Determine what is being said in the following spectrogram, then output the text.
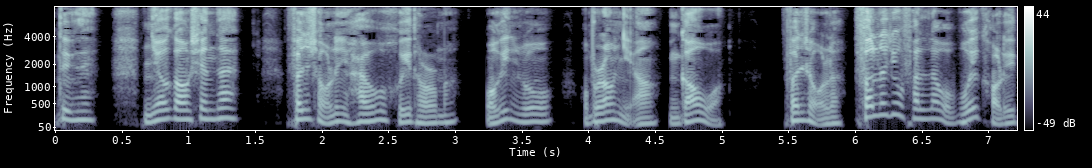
对不对？你要告现在分手了，你还会回头吗？我跟你说，我不知道你啊，你告我。分手了，分了就分了，我不会考虑，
